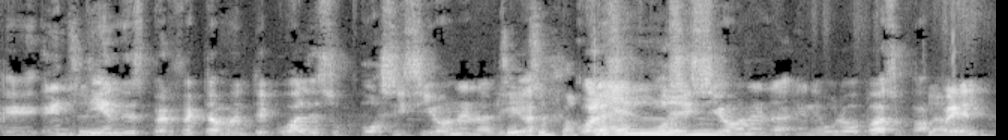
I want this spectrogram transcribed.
que entiendes perfectamente cuál es su posición en la Sí, liga, su cuál es papel su posición en, la- en Europa, su papel, Claro.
